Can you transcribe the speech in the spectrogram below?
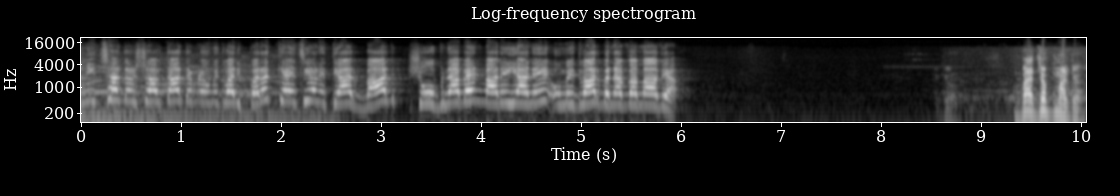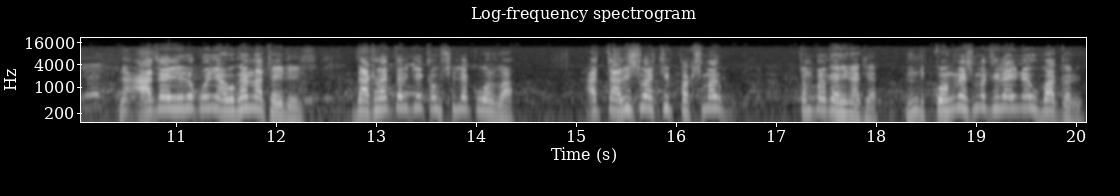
અનિચ્છા દર્શાવતા તેમણે ઉમેદવારી પરત ખેંચી અને ત્યારબાદ શોભનાબેન બારૈયાને ઉમેદવાર બનાવવામાં આવ્યા. ભાજપ માટે. ને આજે એ લોકોની અવગણના થઈ રહી છે. દાખલા તરીકે કૌશલ્ય કુંવરબા આ ચાલીસ વર્ષથી પક્ષમાં ચંપલ કહી નાખ્યા. કોંગ્રેસમાંથી લાવીને ઊભા કર્યું.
